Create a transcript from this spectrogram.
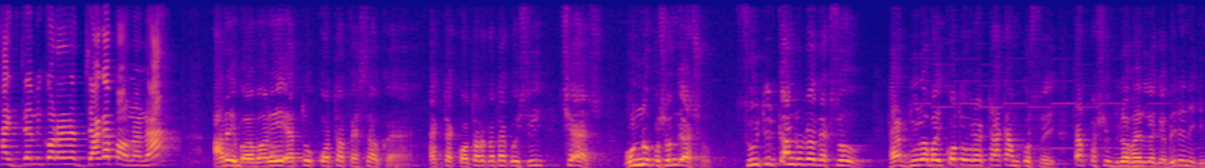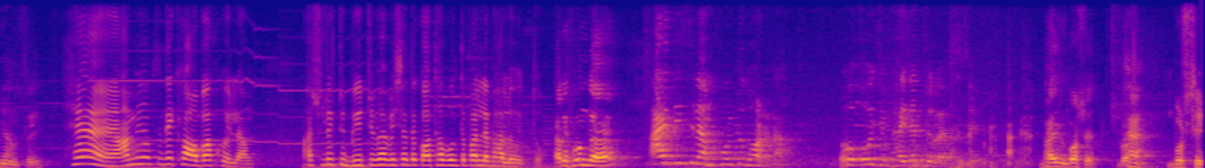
ফাইজলামি করার আর জায়গা পাও না না? আরে বাবারে এত কথা পেশাও কে? একটা কথার কথা কইছি শেষ। অন্য প্রসঙ্গে আসো। সুইটির কাণ্ডটা দেখছ? হ্যাঁ দুলাভাই কত বড় একটা কাম করছে। তারপর সে দুলাভাইয়ের লেগে বিরিয়ানি কিনে আনছে। হ্যাঁ আমিও তো দেখে অবাক হইলাম। আসলে একটু বিউটি ভাবির সাথে কথা বলতে পারলে ভালো হতো আরে ফোন দা। আরে দিছিলাম ফোন তো ধর না। ও ওই যে ভাইজান চলে আসছে। ভাই বসে। হ্যাঁ বসছি।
